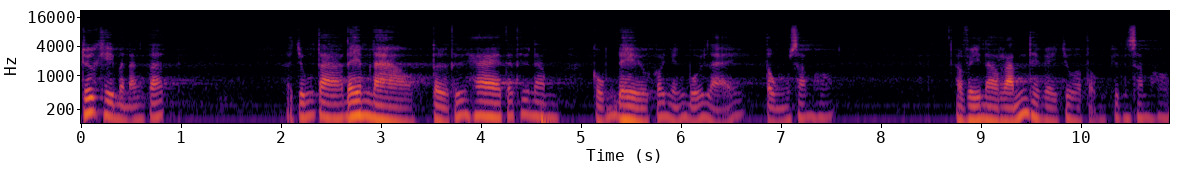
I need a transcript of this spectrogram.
trước khi mình ăn tết chúng ta đêm nào từ thứ hai tới thứ năm cũng đều có những buổi lễ tụng sám hối vị nào rảnh thì về chùa tụng kinh sám hối.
